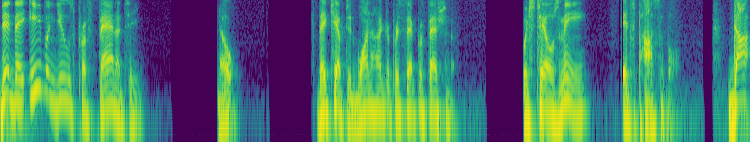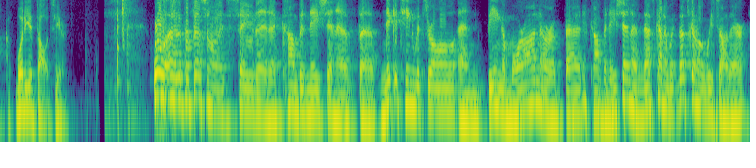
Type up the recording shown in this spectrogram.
did they even use profanity? Nope. They kept it 100% professional, which tells me it's possible. Doc, what are your thoughts here? Well, as a professional, I'd say that a combination of uh, nicotine withdrawal and being a moron are a bad combination, and that's kind of that's kind of what we saw there.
